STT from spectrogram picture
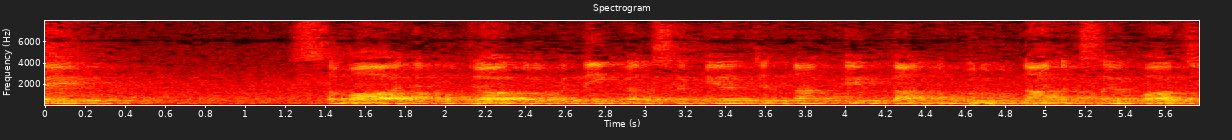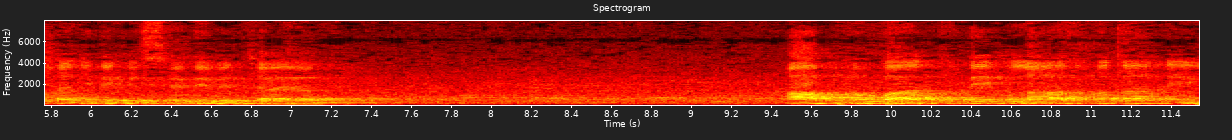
ਤੇ ਸਮਾਜ ਨੂੰ ਜਾਗਰੂਕ ਨਹੀਂ ਕਰ ਸਕਿਆ ਜਿੰਨਾ ਕਿ ਧੰਨ ਗੁਰੂ ਨਾਨਕ ਸਾਹਿਬ ਪਾਤਸ਼ਾਹ ਜੀ ਦੇ ਹਿੱਸੇ ਦੇ ਵਿੱਚ ਆਇਆ। ਆਪ ਨੂੰ ਭਾਰਤ ਦੇ ਹਾਲਾਤ ਪਤਾ ਨੇ।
